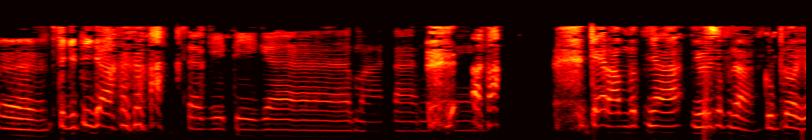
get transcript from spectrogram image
Eh segitiga. Segitiga matamu kayak rambutnya Yusuf nah kuproy.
